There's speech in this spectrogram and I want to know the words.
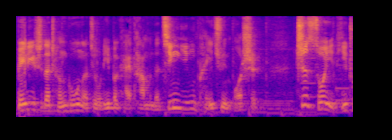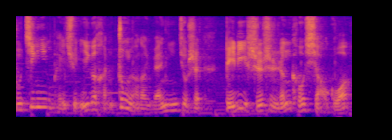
比利时的成功呢，就离不开他们的精英培训模式。之所以提出精英培训，一个很重要的原因就是比利时是人口小国。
